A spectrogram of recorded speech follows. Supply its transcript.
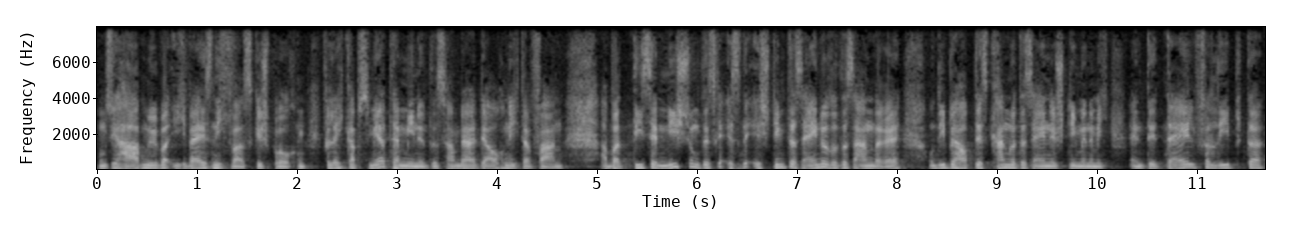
und sie haben über ich weiß nicht was gesprochen. Vielleicht gab es mehr Termine, das haben wir heute auch nicht erfahren. Aber diese Mischung, das, es, es stimmt das eine oder das andere. Und ich behaupte, es kann nur das eine stimmen, nämlich ein detailverliebter,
